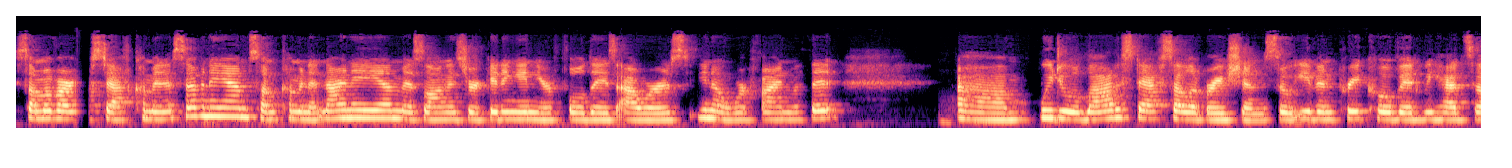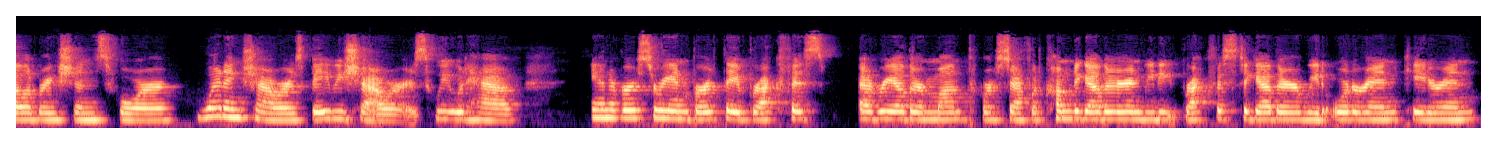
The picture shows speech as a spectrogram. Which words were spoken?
some of our staff come in at 7 a.m., some come in at 9 a.m. As long as you're getting in your full day's hours, you know, we're fine with it. Um, we do a lot of staff celebrations. So even pre-COVID, we had celebrations for wedding showers, baby showers. We would have anniversary and birthday breakfast every other month where staff would come together and we'd eat breakfast together. We'd order in, cater in.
